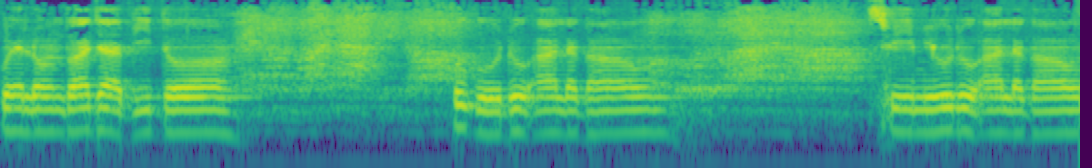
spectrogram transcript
ကွယ်လွန်သွားကြပြီးသောပုဂ္ဂိုလ်တို့အား၎င်းဆွေမျိုးတို့အား၎င်း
